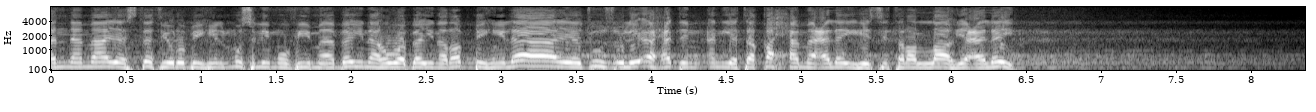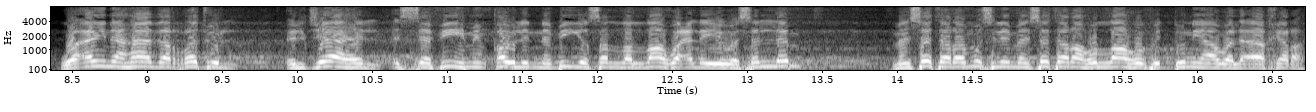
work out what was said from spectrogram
أن ما يستتر به المسلم فيما بينه وبين ربه لا يجوز لأحد أن يتقحم عليه ستر الله عليه. وأين هذا الرجل الجاهل السفيه من قول النبي صلى الله عليه وسلم من ستر مسلما ستره الله في الدنيا والآخرة؟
